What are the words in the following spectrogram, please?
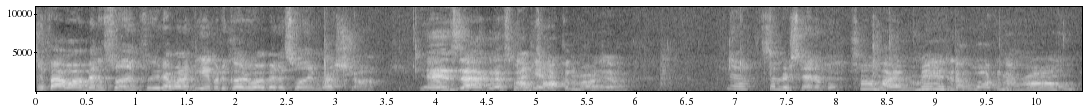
if I want Venezuelan food, I want to be able to go to a Venezuelan restaurant. You know? Exactly. That's what I I'm get it. talking about. Yeah. Yeah, it's understandable. So I'm like, man, did I walk in the wrong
